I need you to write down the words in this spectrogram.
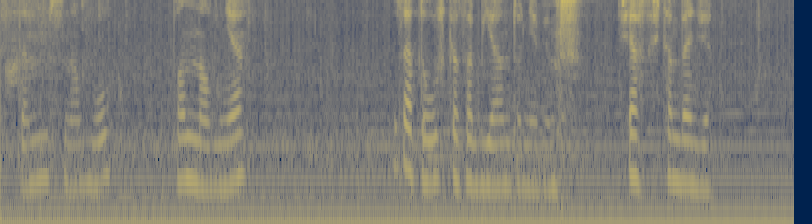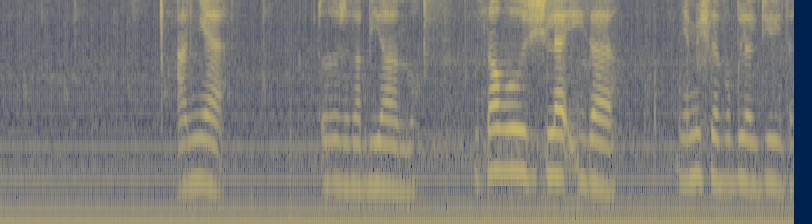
Jestem znowu. Ponownie. Za to łóżka zabijam, to nie wiem. Myślałem, że coś tam będzie. A nie. To, że zabijałem, bo znowu źle idę. Nie myślę w ogóle, gdzie idę.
